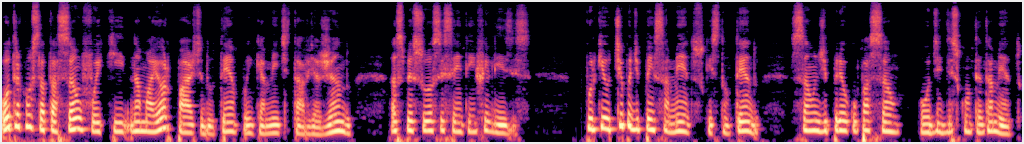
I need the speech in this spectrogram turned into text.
Outra constatação foi que, na maior parte do tempo em que a mente está viajando, as pessoas se sentem infelizes, porque o tipo de pensamentos que estão tendo são de preocupação ou de descontentamento.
